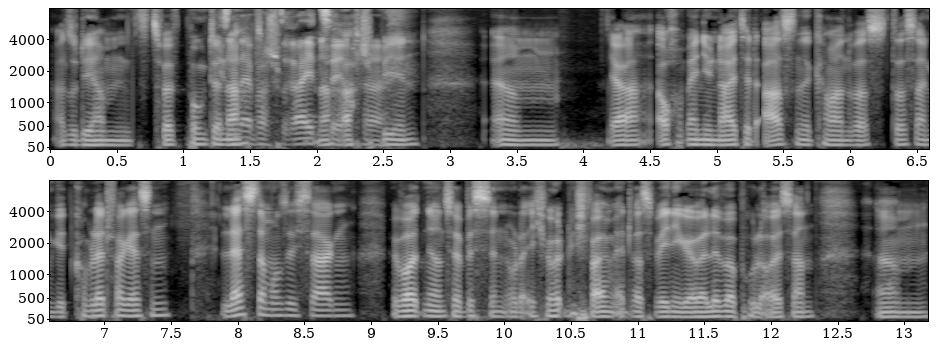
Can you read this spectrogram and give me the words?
Also, die haben jetzt zwölf Punkte nach, nach 13. acht Spielen. Ähm, ja, auch Man United, Arsenal kann man, was das angeht, komplett vergessen. Leicester muss ich sagen, wir wollten ja uns ja ein bisschen, oder ich wollte mich vor allem etwas weniger über Liverpool äußern. Ähm,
